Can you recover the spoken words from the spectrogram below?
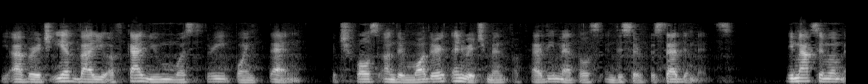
the average EF value of cadmium was 3.10, which falls under moderate enrichment of heavy metals in the surface sediments. The maximum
